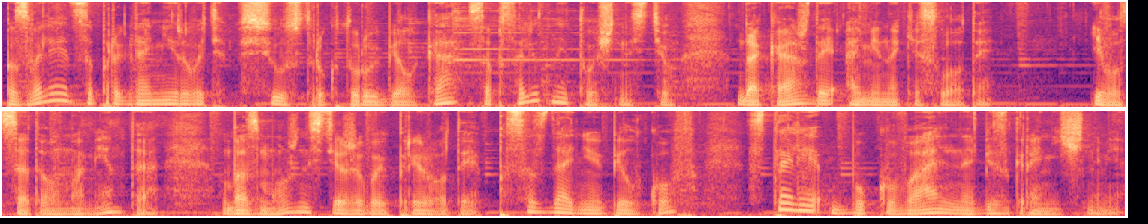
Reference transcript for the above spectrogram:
позволяет запрограммировать всю структуру белка с абсолютной точностью до каждой аминокислоты. И вот с этого момента возможности живой природы по созданию белков стали буквально безграничными.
